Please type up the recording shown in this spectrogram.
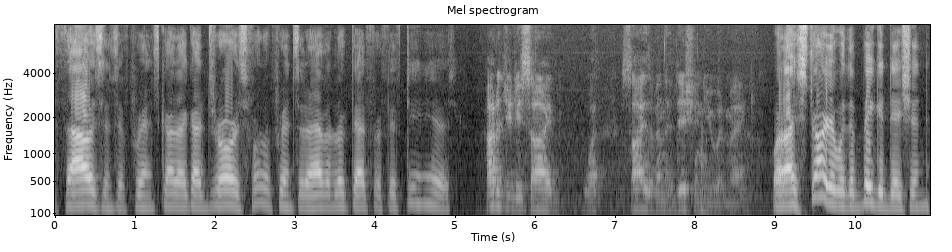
thousands of prints. God, I got drawers full of prints that I haven't looked at for 15 years. How did you decide what size of an edition you would make? Well, I started with a big edition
